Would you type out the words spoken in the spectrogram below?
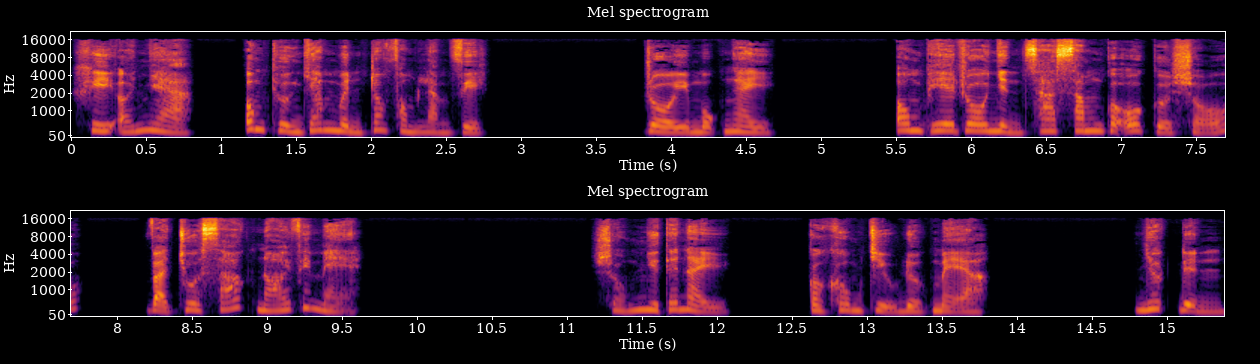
Khi ở nhà, ông thường giam mình trong phòng làm việc. Rồi một ngày, ông Piero nhìn xa xăm qua ô cửa sổ và chua xót nói với mẹ. Sống như thế này, con không chịu được mẹ. À. Nhất định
